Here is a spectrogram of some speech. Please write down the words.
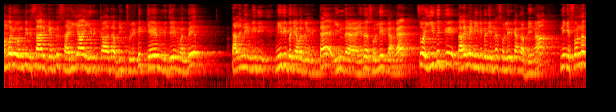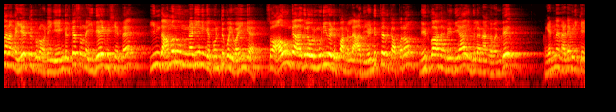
அமர்வு வந்து விசாரிக்கிறது சரியா இருக்காது அப்படின்னு சொல்லிட்டு கே எம் விஜயன் வந்து தலைமை நீதி நீதிபதி அவர்கள்கிட்ட இந்த இதை சொல்லியிருக்காங்க. ஸோ இதுக்கு தலைமை நீதிபதி என்ன சொல்லியிருக்காங்க அப்படின்னா நீங்கள் சொன்னதை நாங்கள் ஏற்றுக்கிறோம் நீங்கள் எங்கள்கிட்ட சொன்ன இதே விஷயத்த இந்த அமர்வு முன்னாடியே நீங்க கொண்டு போய் வைங்க. ஸோ அவங்க அதுல ஒரு முடிவு எடுப்பாங்கல்ல. அது எடுத்ததுக்கு அப்புறம் நிர்வாக ரீதியா இதுல நாங்க வந்து என்ன நடவடிக்கை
